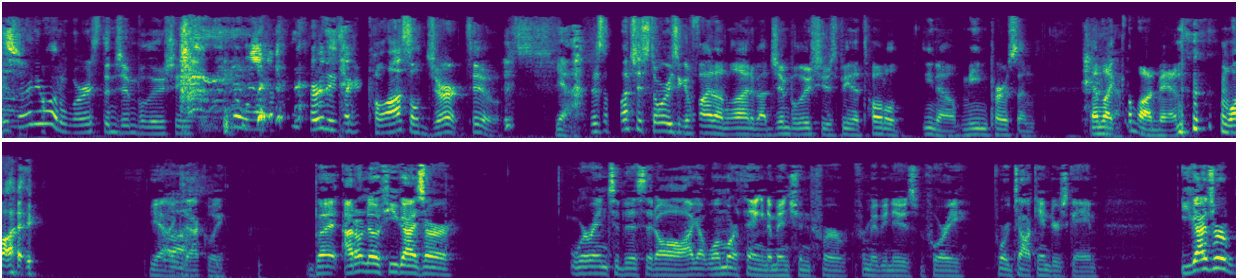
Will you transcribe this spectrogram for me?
Is there anyone worse than Jim Belushi? You know? I've heard he's like a colossal jerk too. yeah, There's a bunch of stories you can find online about Jim Belushi just being a total, you know, mean person. And like, come on, man, why? yeah, Ah. exactly. But I don't know if you guys are we're into this at all. I got one more thing to mention for for movie news before we before we talk Ender's Game. You guys are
